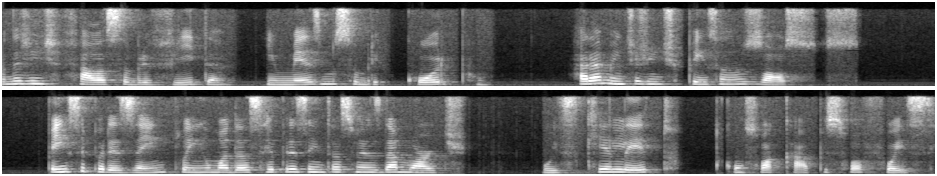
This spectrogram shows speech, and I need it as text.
Quando a gente fala sobre vida e mesmo sobre corpo, raramente a gente pensa nos ossos. Pense, por exemplo, em uma das representações da morte, o esqueleto com sua capa e sua foice.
